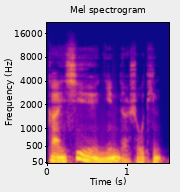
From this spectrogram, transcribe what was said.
感谢您的收听。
